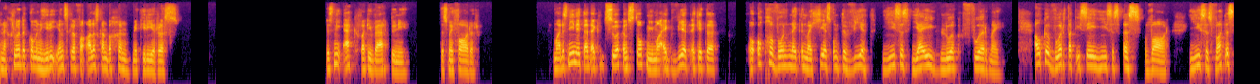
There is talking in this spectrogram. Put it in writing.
En ek glo dit kom in hierdie een skrif waar alles kan begin met hierdie rus. Dis nie ek wat die werk doen nie. Dis my Vader. Maar dis nie net dat ek so kan stop nie, maar ek weet ek het 'n 'n opgewondenheid in my gees om te weet Jesus, jy loop voor my. Elke woord wat u sê Jesus is waar. Jesus, wat is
